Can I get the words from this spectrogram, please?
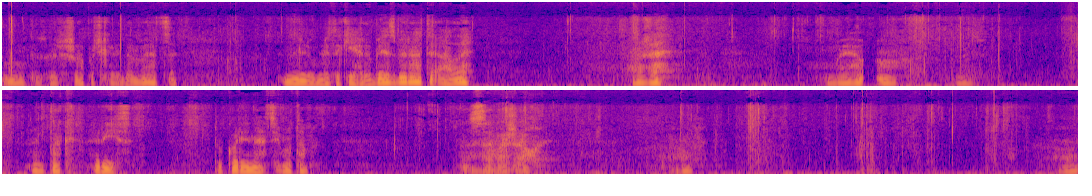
Зараз шапочка відорветься. Не люблю такі гриби збирати, але вже його... О, він так ріс. То корінець йому там заважав. О. О.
